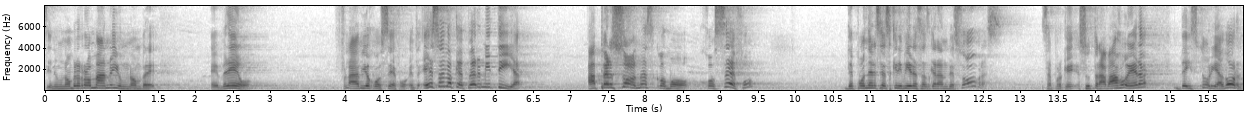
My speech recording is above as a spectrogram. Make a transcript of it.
tiene un nombre romano y un nombre hebreo. Flavio Josefo. eso es lo que permitía a personas como Josefo de ponerse a escribir esas grandes obras. O sea, porque su trabajo era de historiador.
